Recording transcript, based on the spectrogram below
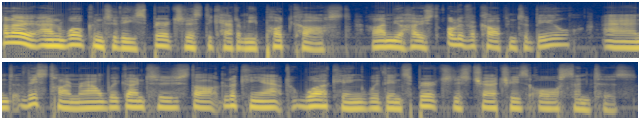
Hello, and welcome to the Spiritualist Academy podcast. I'm your host, Oliver Carpenter Beale, and this time round, we're going to start looking at working within spiritualist churches or centres.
